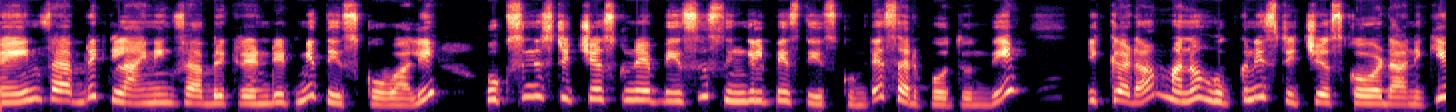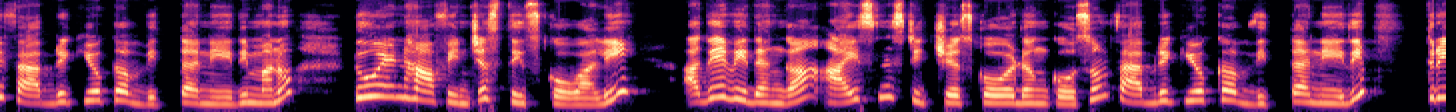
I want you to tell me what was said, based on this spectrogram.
మెయిన్ ఫ్యాబ్రిక్ లైనింగ్ ఫ్యాబ్రిక్ రెండింటిని తీసుకోవాలి. హుక్స్ని స్టిచ్ చేసుకునే పీస్ సింగిల్ పీస్ తీసుకుంటే సరిపోతుంది. ఇక్కడ మనం హుక్ని స్టిచ్ చేసుకోవడానికి ఫ్యాబ్రిక్ యొక్క విత్ అనేది మనం టూ అండ్ హాఫ్ ఇంచెస్ తీసుకోవాలి. అదే విధంగా ఐస్ని స్టిచ్ చేసుకోవడం కోసం ఫ్యాబ్రిక్ యొక్క విత్ అనేది త్రీ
